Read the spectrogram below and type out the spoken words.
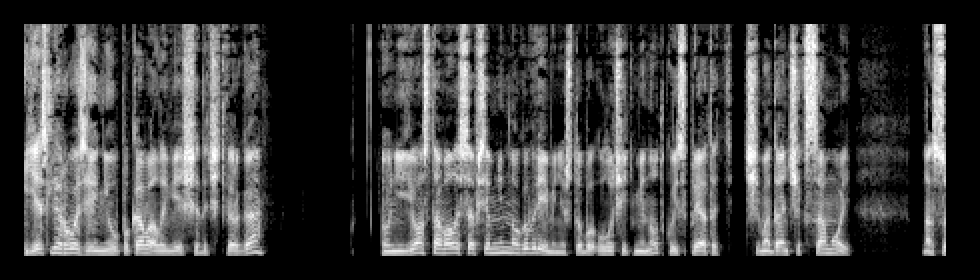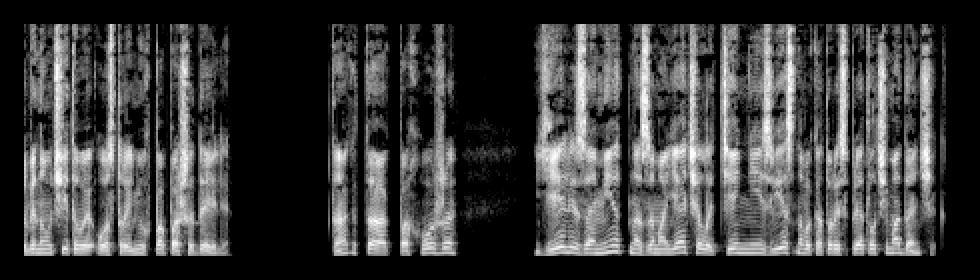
Если Рози не упаковала вещи до четверга, у нее оставалось совсем немного времени, чтобы улучшить минутку и спрятать чемоданчик самой, особенно учитывая острый нюх папаши Дейли. Так-так, похоже, еле заметно замаячила тень неизвестного, который спрятал чемоданчик.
